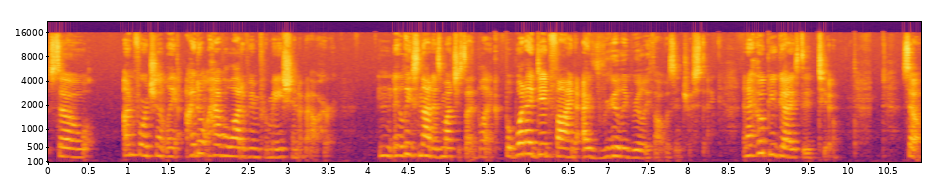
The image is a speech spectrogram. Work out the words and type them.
So, unfortunately, I don't have a lot of information about her. At least not as much as I'd like. But what I did find, I really, really thought was interesting. And I hope you guys did too. So,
